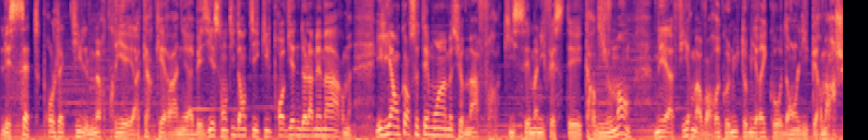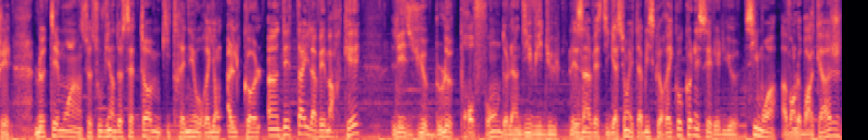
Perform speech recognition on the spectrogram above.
Les sept projectiles meurtriers à Carqueran et à Béziers sont identiques. Ils proviennent de la même arme. Il y a encore ce témoin, monsieur Maffre, qui s'est manifesté tardivement, mais affirme avoir reconnu Tommy Reco dans l'hypermarché. Le témoin se souvient de cet homme qui traînait au rayon alcool. Un détail l'avait marqué les yeux bleus profonds de l'individu. Les investigations établissent que Reco connaissait les lieux. Six mois avant le braquage,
